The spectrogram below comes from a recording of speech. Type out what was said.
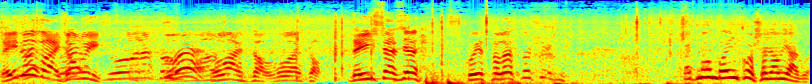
Daí não vai, João Luiz. Não vai, não, não vai, não. Daí se você conhece falar, não chega. Vai tomar um banho, coxa, olha o água.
